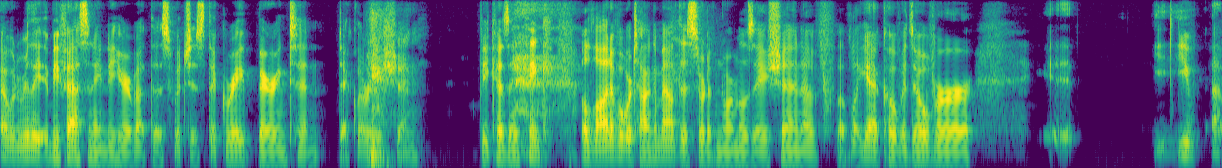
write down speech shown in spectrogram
I would really be fascinated to hear about this, which is the Great Barrington Declaration. because I think a lot of what we're talking about, this sort of normalization of, of like, yeah, COVID's over. You, uh,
